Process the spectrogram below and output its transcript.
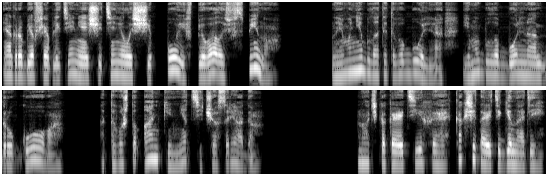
И огрубевшее плетение ощетинилось щепой и впивалось в спину. Но ему не было от этого больно, ему было больно от другого, от того, что Аньки нет сейчас рядом. Ночь какая тихая, как считаете, Геннадий?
